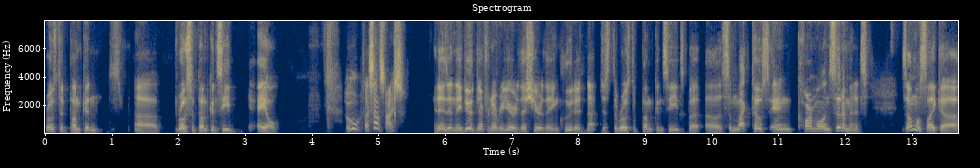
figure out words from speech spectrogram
roasted pumpkin, uh, roasted pumpkin seed ale. ooh, that sounds nice. It is, and they do it different every year. This year they included not just the roasted pumpkin seeds, but uh, some lactose and caramel and cinnamon. It's it's almost like uh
